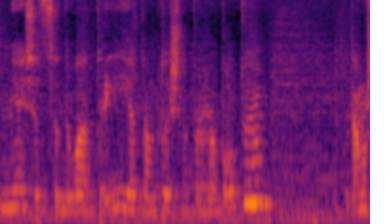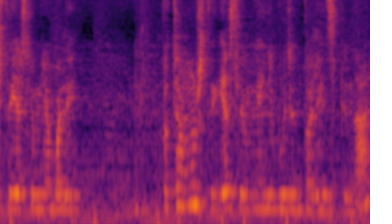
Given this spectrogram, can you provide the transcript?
месяца два-три я там точно проработаю. Потому что если у меня болит... Потому что если у меня не будет болеть спина,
